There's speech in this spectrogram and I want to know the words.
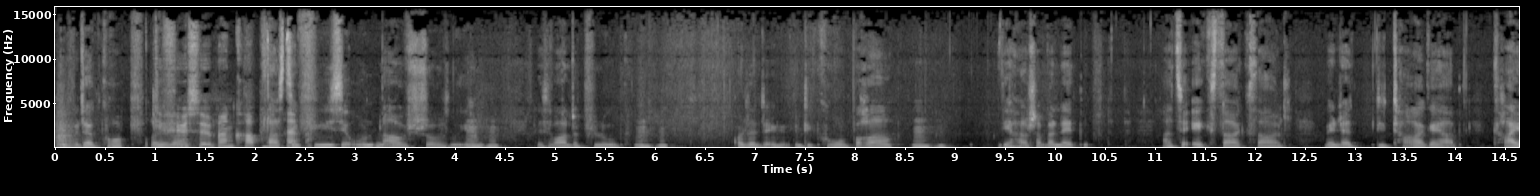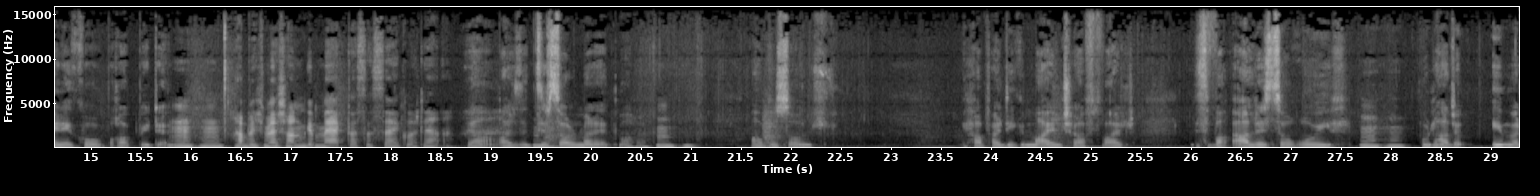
über den Kopf Die rüber, Füße über den Kopf. dass die Füße unten ausstoßen gehen. Das war der Flug. Oder die, die Cobra, die hast du aber nicht, also extra gesagt, wenn ihr die Tage habt, keine Cobra bitte. Mhm. Habe ich mir schon gemerkt, das ist sehr gut, ja. Ja, also das soll man nicht machen. Mhm. Aber sonst, ich habe halt die Gemeinschaft, weißt du, es war alles so ruhig Mhm. und hatte immer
